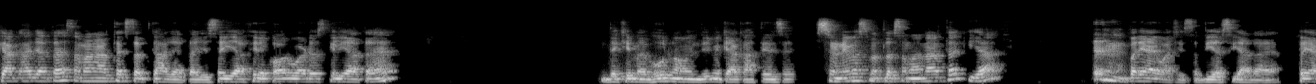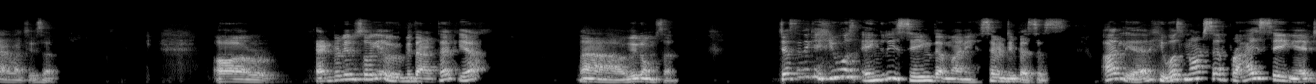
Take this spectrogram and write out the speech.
क्या कहा जाता है? समानार्थक शब्द कहा जाता है जैसे या फिर एक और वर्ड उसके लिए आता है देखिए मैं भूल रहा हूँ हिंदी में क्या कहते हैं इसे श्रेणिमस मतलब समानार्थक या पर्यायवाची शब्द यस याद आया पर्यायवाची शब्द और एंटोनिम्स हो गया विविधार्थक या विलोम शब्द जैसे देखिए he was angry seeing the money seventy pesos Earlier, he was not surprised saying it,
